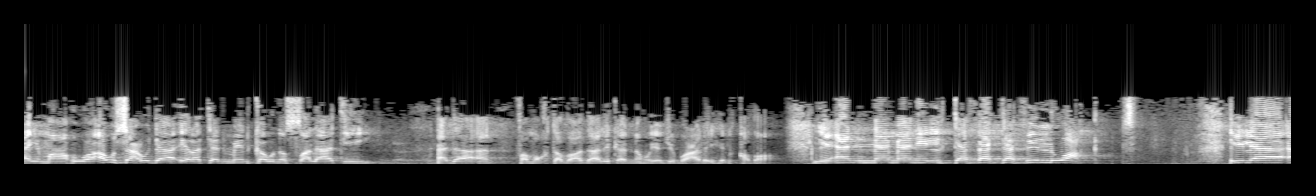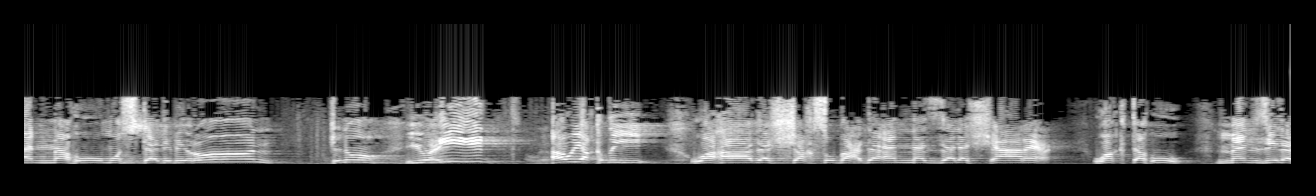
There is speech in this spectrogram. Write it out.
أي ما هو أوسع دائرة من كون الصلاة أداء فمقتضى ذلك أنه يجب عليه القضاء. لأن من التفت في الوقت إلى أنه مستدبرون. شنو؟ يعيد أو يقضي. وهذا الشخص بعد أن نزل الشارع وقته منزلة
